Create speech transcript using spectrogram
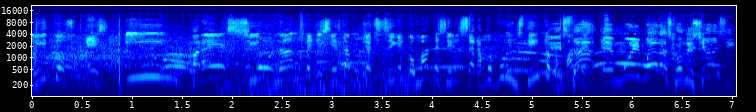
Carlitos es impresionante. Y si esta muchacha sigue en combate, será por puro instinto, compadre. Está en muy malas condiciones y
